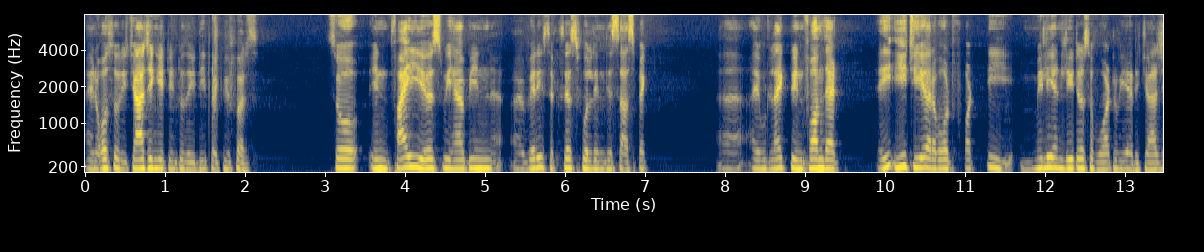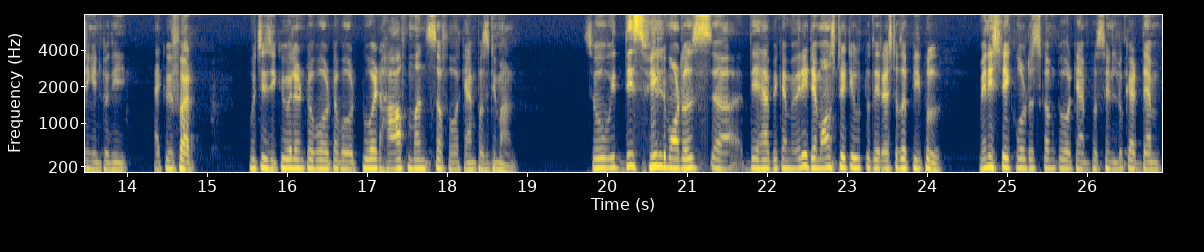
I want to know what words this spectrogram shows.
and also recharging it into the deep aquifers. So in five years, we have been uh, very successful in this aspect. Uh, I would like to inform that each year about 40 million liters of water we are recharging into the aquifer, which is equivalent to about about two and a half months of our campus demand. So with these field models, uh, they have become very demonstrative to the rest of the people. Many stakeholders come to our campus and look at them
